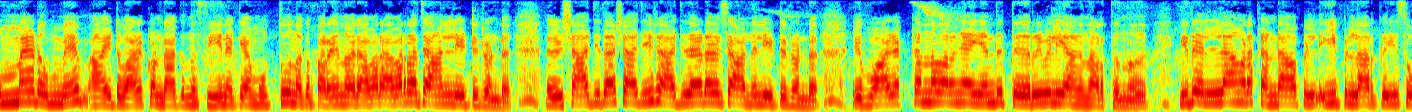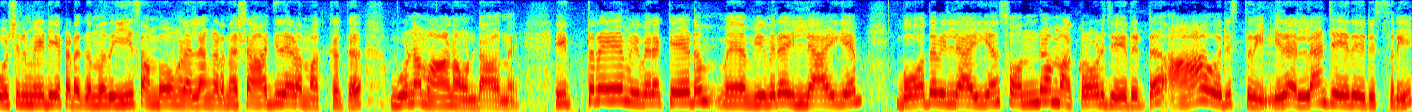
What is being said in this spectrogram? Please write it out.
ഉമ്മയുടെ ഉമ്മയും ആയിട്ട് വഴക്കുണ്ടാക്കുന്ന സീനൊക്കെ ആ മുത്തു എന്നൊക്കെ പറയുന്നവർ അവർ അവരുടെ ചാനലിൽ ഇട്ടിട്ടുണ്ട്. ഷാജിദ ഷാജി ഷാജിദയുടെ ചാനലിൽ ഇട്ടിട്ടുണ്ട്. വഴക്കെന്ന് പറഞ്ഞാൽ എന്ത് തെറിവിളിയാണ് നടത്തുന്നത്. ഇതെല്ലാം കൂടെ കണ്ട ആ ഈ പിള്ളേർക്ക് ഈ സോഷ്യൽ മീഡിയ കിടക്കുന്നത് ഈ സംഭവങ്ങളെല്ലാം കിടന്ന ഷാജിദയുടെ മക്കൾക്ക് ഗുണമാണോ ഉണ്ടാകുന്നത്? ഇത്രയും വിവരക്കേടും വിവരം ഇല്ലായികയും ബോധമില്ലായികയും സ്വന്തം മക്കളോട് ചെയ്തിട്ട് ആ ഒരു സ്ത്രീ ഇതെല്ലാം ചെയ്ത ഒരു സ്ത്രീ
